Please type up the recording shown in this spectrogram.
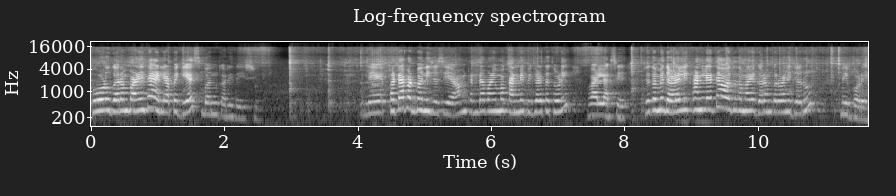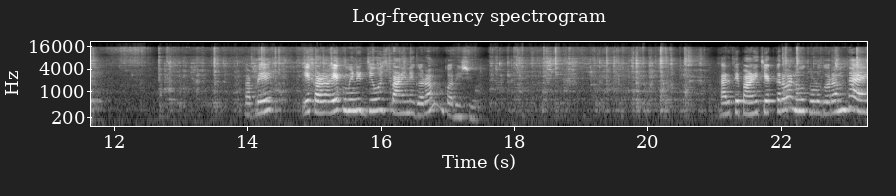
થોડું ગરમ પાણી થાય એટલે આપણે ગેસ બંધ કરી દઈશું. એટલે ફટાફટ બની જશે. આમ ઠંડા પાણીમાં ખાંડને પીગળતા થોડી વાર લાગશે. જો તમે દળેલી ખાંડ લેતા હો તો તમારે ગરમ કરવાની જરૂર નહીં પડે. આપણે એક એક મિનિટ જેવું જ પાણીને ગરમ કરીશું. આ રીતે પાણી ચેક કરવાનું. થોડું ગરમ થાય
